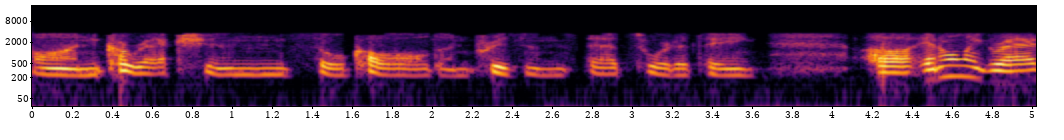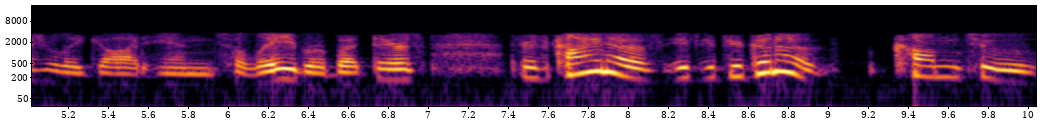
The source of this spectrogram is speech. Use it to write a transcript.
on corrections, so-called, on prisons, that sort of thing, uh, and only gradually got into labor. But there's, there's kind of, if, if you're going to come to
